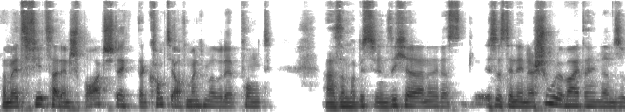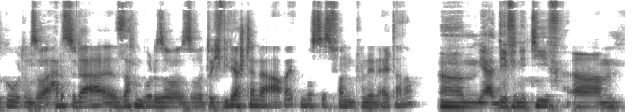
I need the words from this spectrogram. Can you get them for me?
Wenn man jetzt viel Zeit in Sport steckt, dann kommt ja auch manchmal so der Punkt, ah, sag mal, bist du denn sicher, ne, das, ist es denn in der Schule weiterhin dann so gut und so? Hattest du da Sachen, wo du so, so durch Widerstände arbeiten musstest von, von den Eltern auch? Ähm, ja, definitiv. Ähm,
